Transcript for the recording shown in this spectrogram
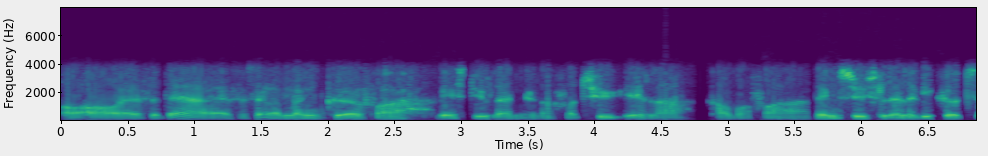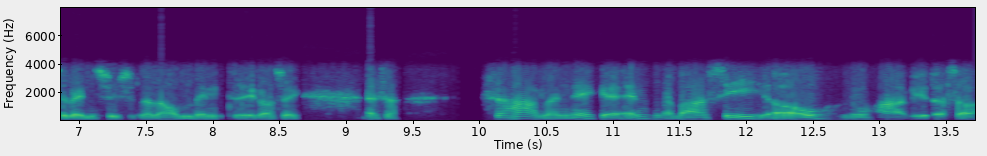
og, og altså der, altså selvom man kører fra Vestjylland, eller fra Thy, eller kommer fra Vendsyssel, eller vi kører til Vendsyssel, eller omvendt, ikke også, ikke? Altså, så har man ikke enten at bare sige, og nu har vi det så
